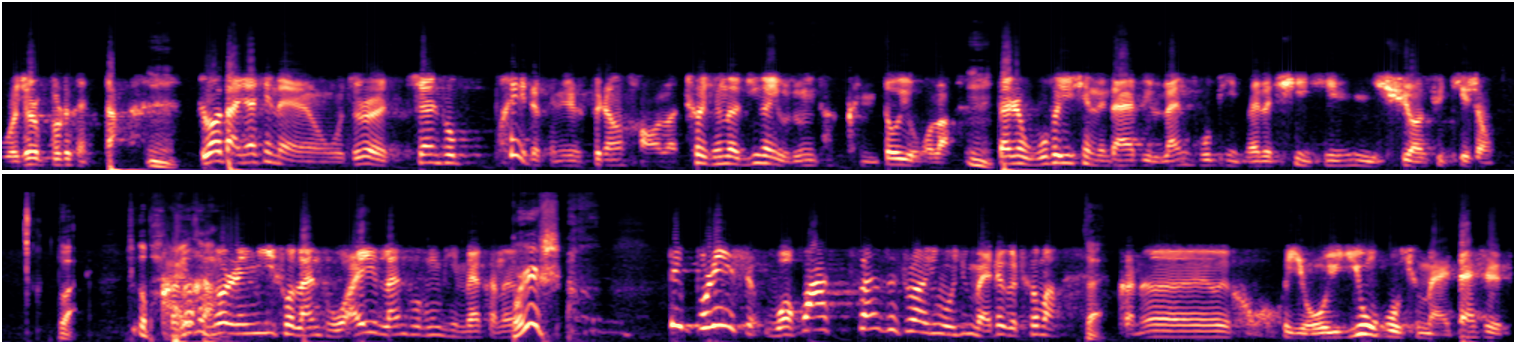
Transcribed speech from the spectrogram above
我觉得不是很大。嗯。主要大家现在，我觉得先说配置肯定是非常好了，车型的应该有东西它肯定都有了。嗯。但是无非现在大家对蓝图品牌的信心，你需要去提升。对，这个牌子。可能很多人一说蓝图，哎，蓝图什么品牌？可能不认识。对，不认识。我花三四十万我去买这个车吗？对，可能会有用户去买，但是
